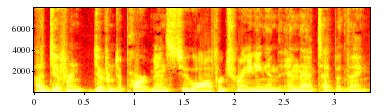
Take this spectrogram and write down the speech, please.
uh, different different departments to offer training and, and that type of thing.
